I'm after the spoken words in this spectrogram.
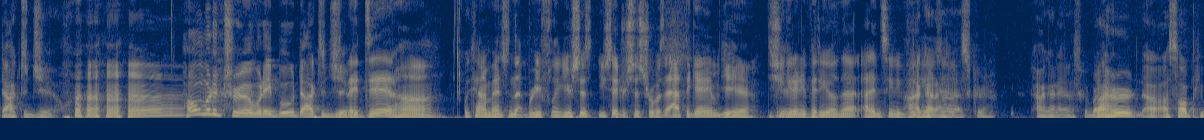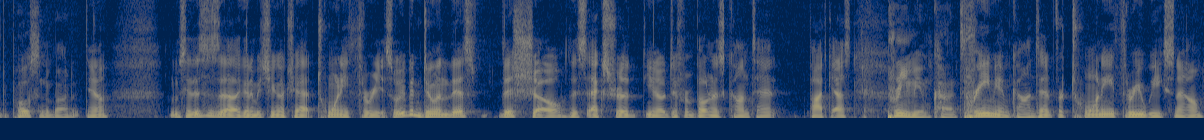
Dr. Jill. Home of the Trill, where they booed Dr. Jill. They did, huh? We kind of mentioned that briefly. Your sis- you said your sister was at the game? yeah. Did she yeah. get any video of that? I didn't see any videos I gotta ask her. I gotta ask her. But I heard, I, I saw people posting about it. Yeah. Let me see. This is uh, going to be Chingo Chat 23. So we've been doing this this show, this extra, you know, different bonus content podcast, Premium content. premium content for 23 weeks now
